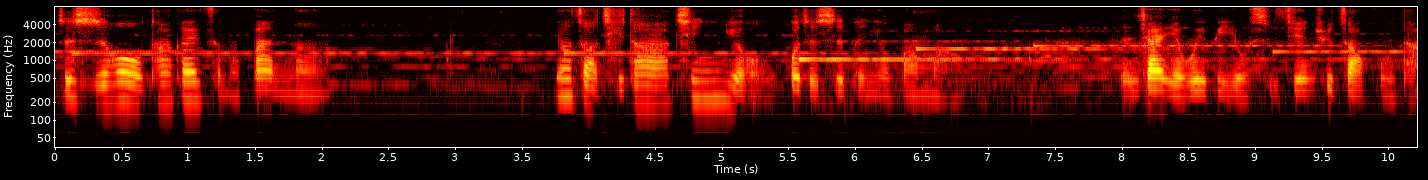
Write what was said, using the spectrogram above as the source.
这时候他该怎么办呢？要找其他亲友或者是朋友帮忙，人家也未必有时间去照顾他。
